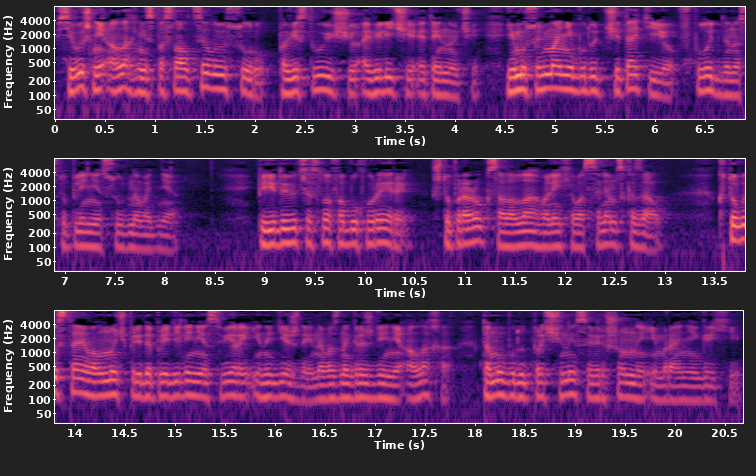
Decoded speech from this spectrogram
Всевышний Аллах не спаслал целую суру, повествующую о величии этой ночи, и мусульмане будут читать ее вплоть до наступления судного дня. Передаются слов Абу Хурейры, что пророк, саллаллаху алейхи вассалям, сказал, «Кто выстаивал ночь предопределения с верой и надеждой на вознаграждение Аллаха, тому будут прощены совершенные им ранее грехи».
